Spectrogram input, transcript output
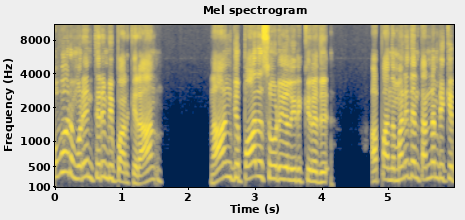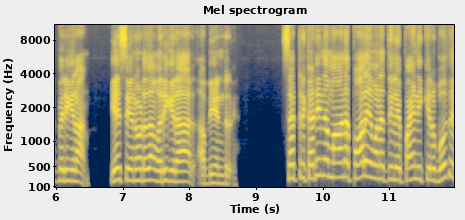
ஒவ்வொரு முறையும் திரும்பி பார்க்கிறான். நான்கு பாதசோடுகள் இருக்கிறது. அப்ப அந்த மனிதன் தன்னம்பிக்கை பெறுகிறான். இயேசு என்னோட தான் வருகிறார் அப்படி என்று சற்று கடினமான பாலைவனத்திலே பயணிக்கிற போது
